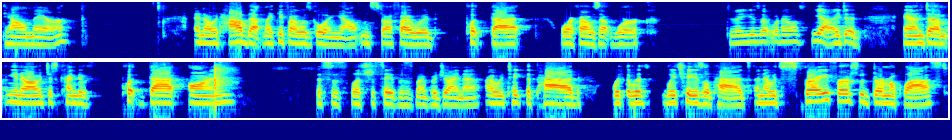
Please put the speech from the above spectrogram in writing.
down there, and I would have that like if I was going out and stuff, I would put that, or if I was at work. Did I use that when I was? Yeah, I did. And, um, you know, I would just kind of put that on. This is, let's just say this is my vagina. I would take the pad with the witch hazel pads and I would spray first with Dermoplast,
